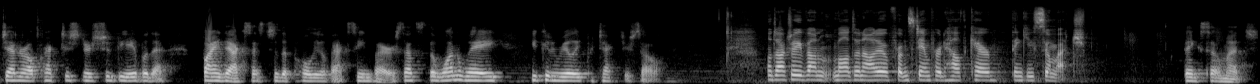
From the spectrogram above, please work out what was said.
general practitioners should be able to find access to the polio vaccine virus. That's the one way you can really protect yourself. Well, Dr. Yvonne Maldonado from Stanford Healthcare, thank you so much. Thanks so much.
